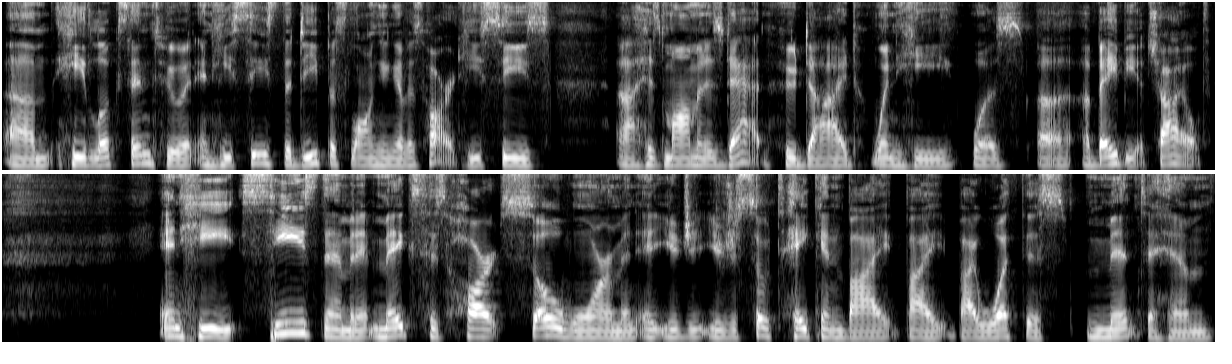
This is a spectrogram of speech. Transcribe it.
um, he looks into it and he sees the deepest longing of his heart. He sees uh, his mom and his dad who died when he was uh, a baby, a child and he sees them and it makes his heart so warm and it, you, you're just so taken by by by what this meant to him.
